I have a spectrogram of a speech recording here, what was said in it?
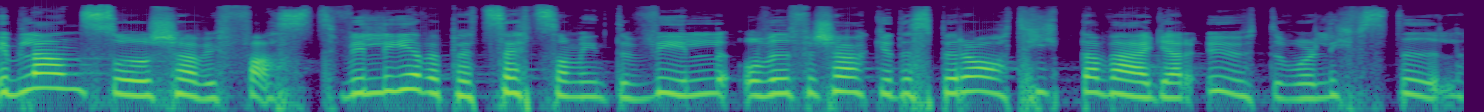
Ibland så kör vi fast. Vi lever på ett sätt som vi inte vill och vi försöker desperat hitta vägar ut ur vår livsstil.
